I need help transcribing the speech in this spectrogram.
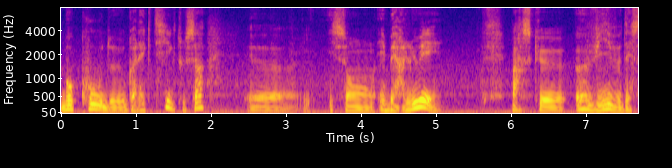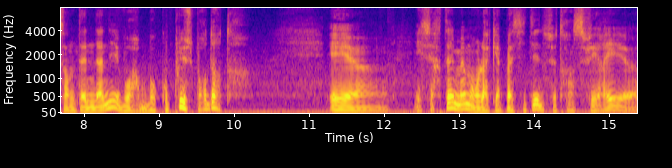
beaucoup de galactiques, tout ça, euh, ils sont éberlués parce que eux vivent des centaines d'années, voire beaucoup plus pour d'autres. Et, euh, certains même ont la capacité de se transférer euh,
